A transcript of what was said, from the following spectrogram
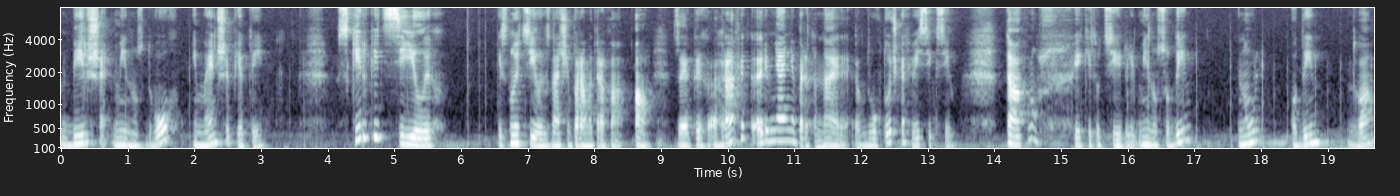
більше мінус 2 і менше 5. Скільки цілих існує цілих значень параметра А, за яких графік рівняння перетинає в двох точках вісь іксів. Так, ну, які тут цілі? Мінус 1, 0, 1, 2,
